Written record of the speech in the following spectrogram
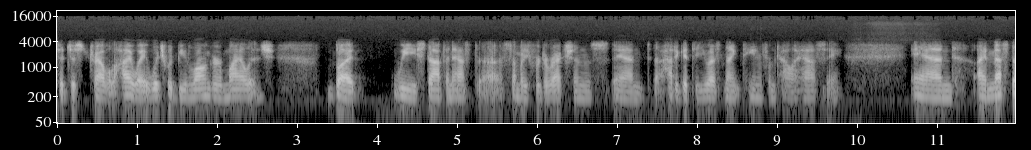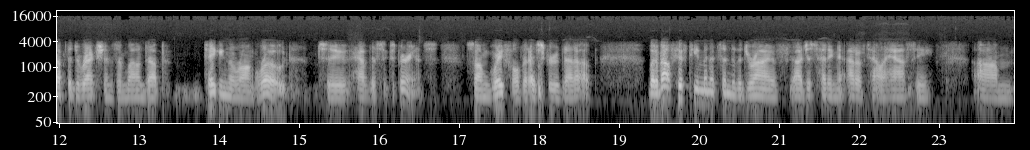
to just travel the highway, which would be longer mileage. But we stopped and asked uh, somebody for directions and uh, how to get to US 19 from Tallahassee. And I messed up the directions and wound up taking the wrong road to have this experience. So I'm grateful that I screwed that up. But about 15 minutes into the drive, uh, just heading out of Tallahassee, um,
